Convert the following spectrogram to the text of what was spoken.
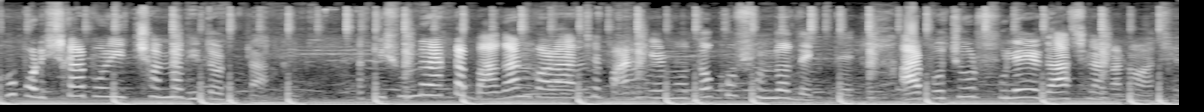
খুব পরিষ্কার পরিচ্ছন্ন ভিতরটা। কি সুন্দর একটা বাগান করা আছে পার্কের মতো, খুব সুন্দর দেখতে। আর প্রচুর ফুলের গাছ লাগানো আছে।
